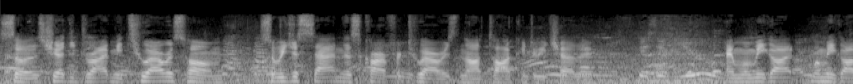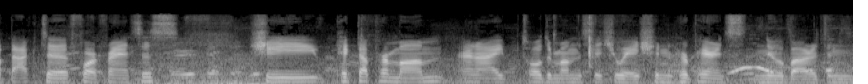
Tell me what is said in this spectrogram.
So she had to drive me two hours home. So we just sat in this car for two hours, not talking to each other. And when we got when we got back to Fort Frances, she picked up her mom, and I told her mom the situation. Her parents knew about it, and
